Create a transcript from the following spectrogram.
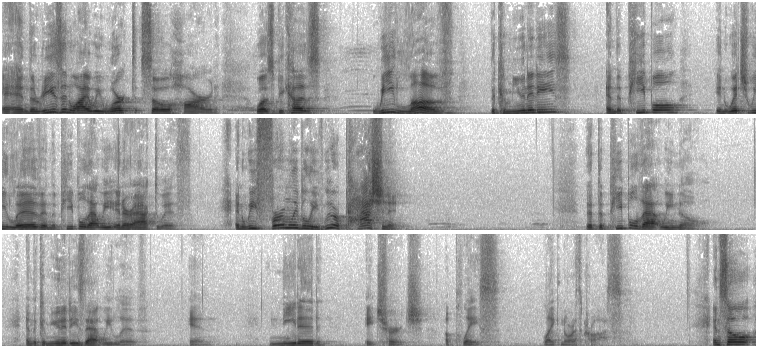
and the reason why we worked so hard was because we love the communities and the people in which we live and the people that we interact with. And we firmly believe, we are passionate that the people that we know and the communities that we live in needed a church, a place like NorthCross. And so,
